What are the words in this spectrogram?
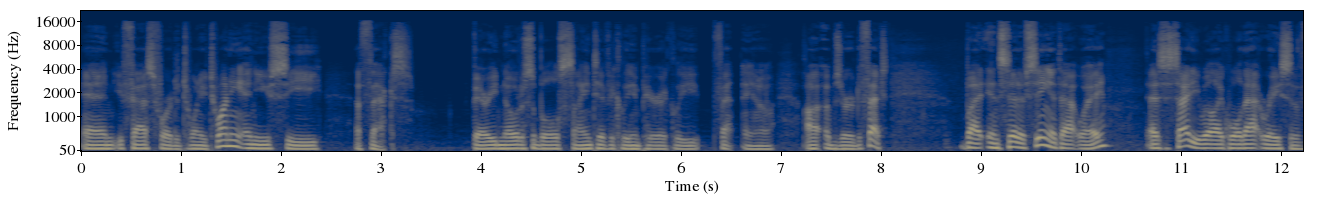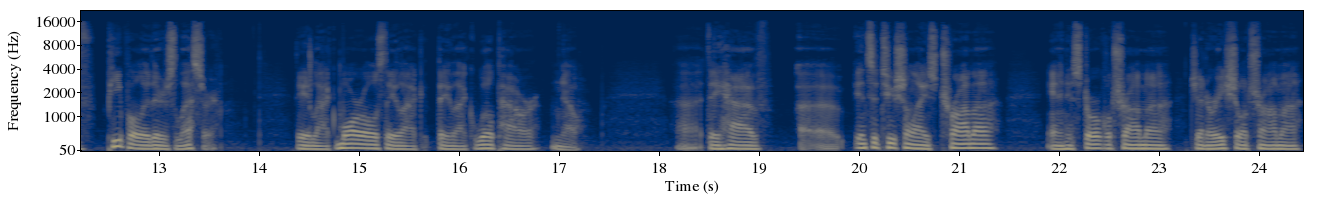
And you fast forward to 2020 and you see effects, very noticeable, scientifically, empirically, you know, uh, observed effects. But instead of seeing it that way, as society, we're like, well, that race of people, there's lesser. They lack morals. They lack they lack willpower. No, uh, they have uh, institutionalized trauma and historical trauma, generational trauma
